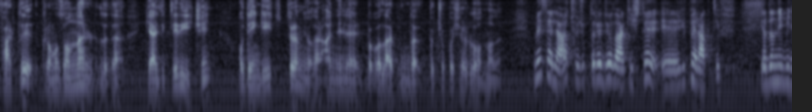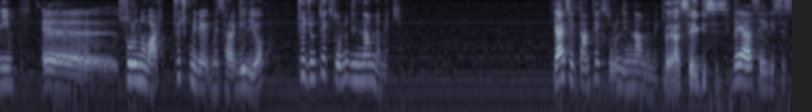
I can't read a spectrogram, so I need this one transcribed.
farklı kromozomlarla da geldikleri için o dengeyi tutturamıyorlar. Anneler, babalar bunda çok başarılı olmalı. Mesela çocuklara diyorlar ki işte e, hiperaktif ya da ne bileyim e, sorunu var. Çocuk mele- mesela geliyor. Çocuğun tek sorunu dinlenmemek. Gerçekten tek sorun dinlenmemek Veya sevgisiz. veya sevgisiz.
